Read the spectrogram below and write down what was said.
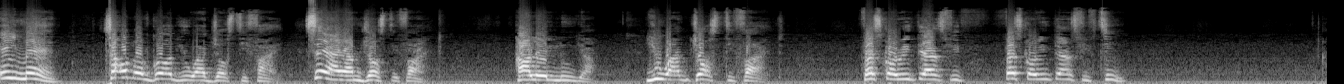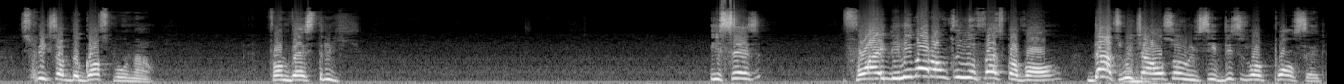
Amen. Child of God, you are justified. Say, I am justified. Hallelujah. You are justified. First Corinthians, First Corinthians 15 speaks of the gospel now. From verse 3. He says, For I delivered unto you first of all that which I also received. This is what Paul said.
